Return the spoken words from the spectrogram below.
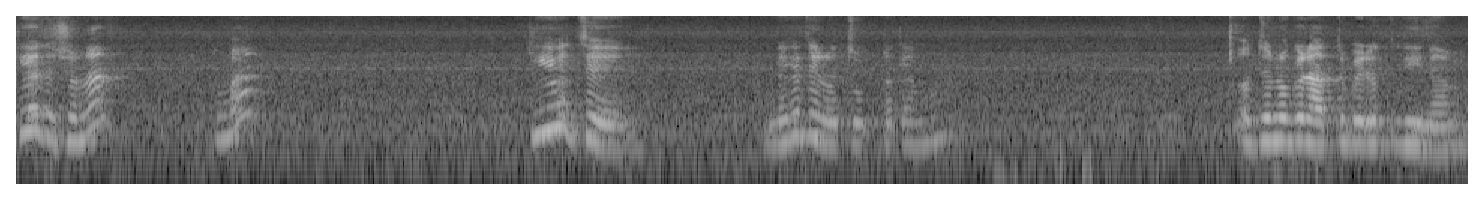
কি হয়েছে সোনা? তোমার? কি হয়েছে? দেখেছেন ওর চোখটা কেমন? ওর জন্য ওকে রাত্রে বেরোতে দিই না আমি।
